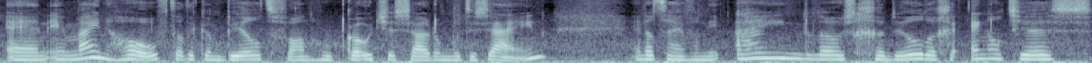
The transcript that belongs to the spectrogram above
En in mijn hoofd had ik een beeld van hoe coaches zouden moeten zijn. En dat zijn van die eindeloos geduldige engeltjes.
